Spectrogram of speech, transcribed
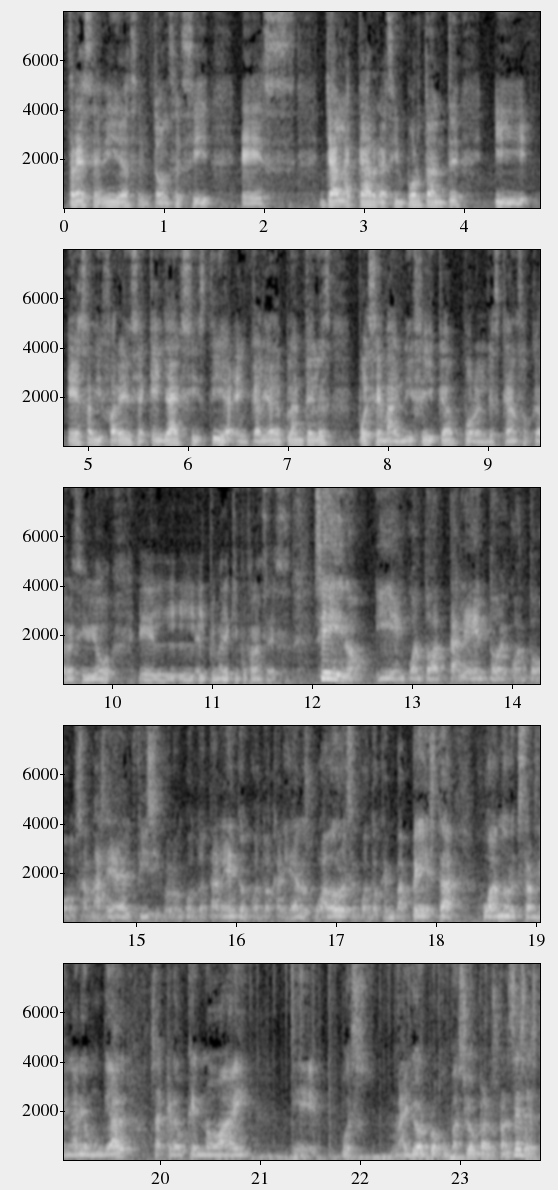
13 días. Entonces sí, es ya la carga es importante y esa diferencia que ya existía en calidad de planteles, pues se magnifica por el descanso que recibió el, primer equipo francés. Sí, no, y en cuanto a talento, en cuanto, o sea, más allá del físico, ¿no? en cuanto a talento, en cuanto a calidad de los jugadores, en cuanto a que Mbappé está jugando un extraordinario mundial, o sea, creo que no hay, eh, pues, mayor preocupación para los franceses.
